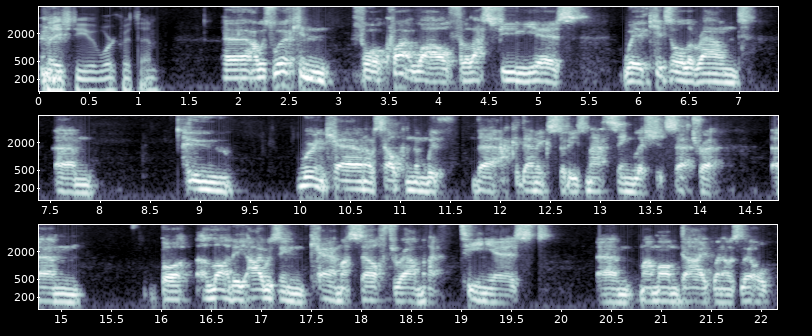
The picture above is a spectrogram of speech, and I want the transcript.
place do you work with them? Uh, I was working for quite a while for the last few years with kids all around um, who were in care, and I was helping them with their academic studies, maths, English, etc. Um, but a lot of the I was in care myself throughout my teen years. Um, my mom died when I was little,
